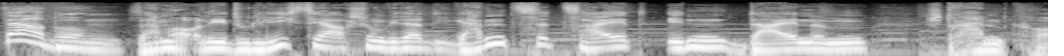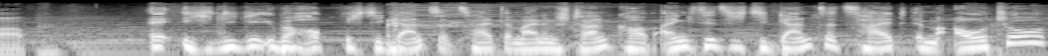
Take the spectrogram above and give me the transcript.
Werbung. Sag mal, Olli, du liegst ja auch schon wieder die ganze Zeit in deinem Strandkorb. Äh, Ich liege überhaupt nicht die ganze Zeit in meinem Strandkorb. Eigentlich sitze ich die ganze Zeit im Auto,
